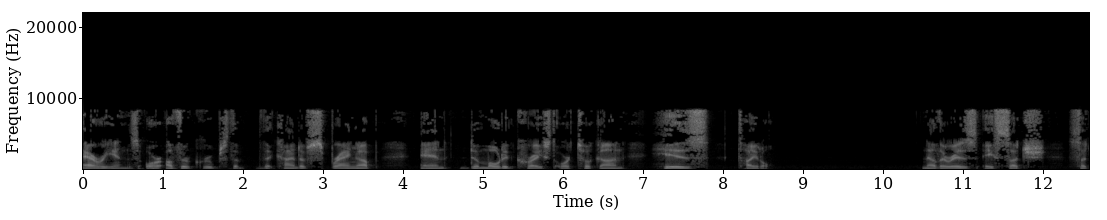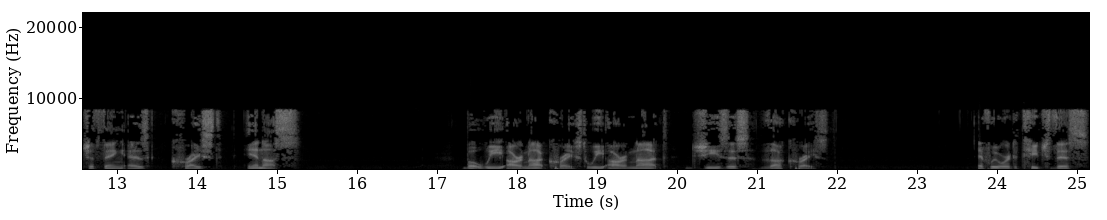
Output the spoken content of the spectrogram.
Arians or other groups that, that kind of sprang up and demoted Christ or took on his title. Now there is a such such a thing as Christ in us. But we are not Christ. We are not Jesus the Christ. If we were to teach this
